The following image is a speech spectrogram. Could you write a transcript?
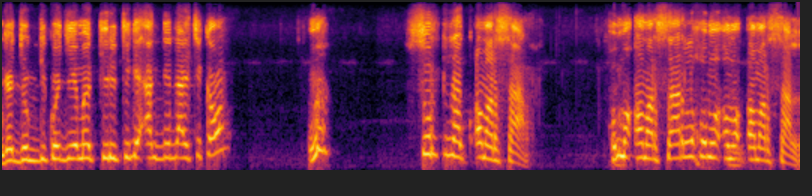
nga jóg di ko jéem a critiquer ak di dal ci kawam. Surtout nag Omar Sarr. Xuma Omar Sarr la xuma Omar Sall.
